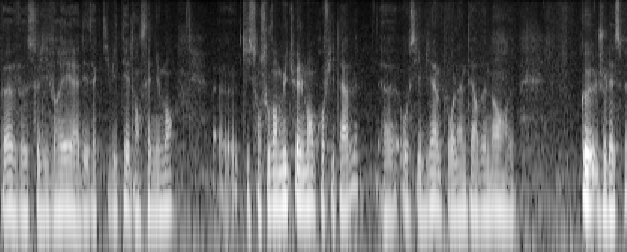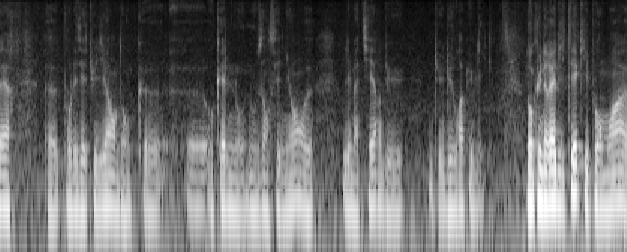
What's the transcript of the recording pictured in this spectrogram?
peuvent se livrer à des activités d'enseignement qui sont souvent mutuellement profitables, aussi bien pour l'intervenant que, je l'espère, pour les étudiants donc, auxquels nous, enseignons les matières du, du, droit public. Donc une réalité qui pour moi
